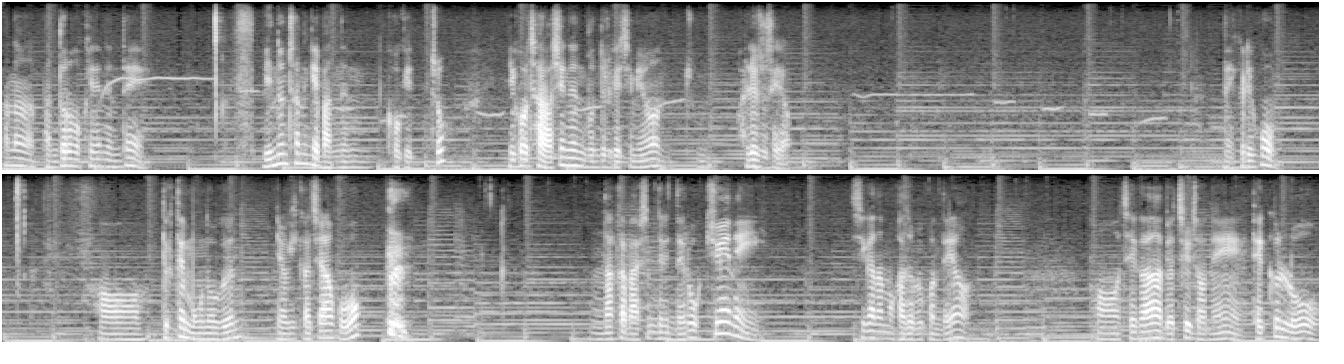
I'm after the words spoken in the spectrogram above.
하나 만들어 놓긴 했는데 민눈 차는 게 맞는 거겠죠? 이거 잘 아시는 분들 계시면 좀 알려주세요. 네 그리고 어, 득템 목록은 여기까지 하고 음, 아까 말씀드린 대로 Q&A 시간 한번 가져볼 건데요. 어, 제가 며칠 전에 댓글로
